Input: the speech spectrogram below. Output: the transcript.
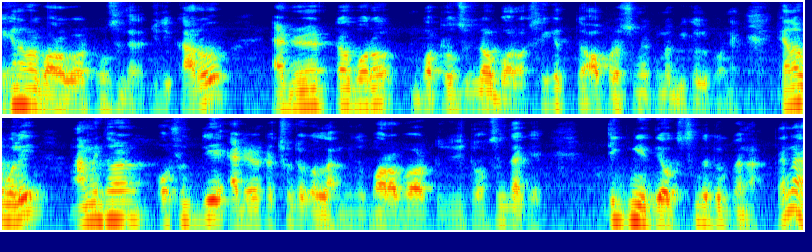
এখানে আমার বড় বড় টনসিল থাকে। যদি কারও অ্যাডিনয়েডটাও বড় টনসিলটাও বড়, সেক্ষেত্রে অপারেশনের কোনো বিকল্প নেই। কেন বলি? আমি ধরেন ওষুধ দিয়ে অ্যাডিনয়েডটা ছোটো করলাম, কিন্তু বড় বড় যদি টনসিল থাকে টিকনি দিয়ে অক্সিজেন তো ঢুকবে না তাই না?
